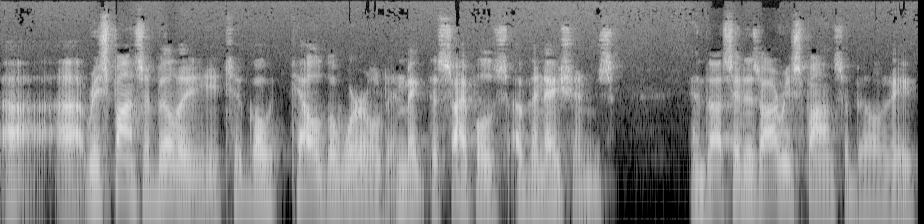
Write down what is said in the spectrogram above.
uh, uh, responsibility to go tell the world and make disciples of the nations. And thus it is our responsibility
